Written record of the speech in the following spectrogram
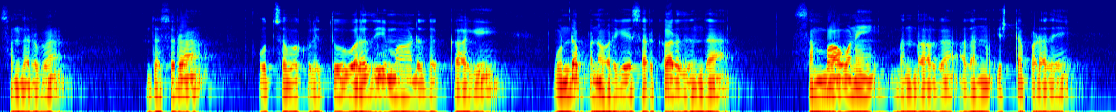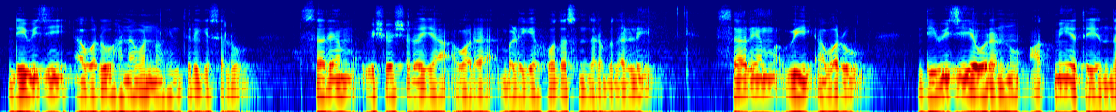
ಸಂದರ್ಭ, ದಸರಾ ಉತ್ಸವ ಕುರಿತು ವರದಿ ಮಾಡುವುದಕ್ಕಾಗಿ ಗುಂಡಪ್ಪನವರಿಗೆ ಸರ್ಕಾರದಿಂದ ಸಂಭಾವನೆ ಬಂದಾಗ ಅದನ್ನು ಇಷ್ಟಪಡದೆ ಡಿ ವಿ ಜಿ ಅವರು ಹಣವನ್ನು ಹಿಂತಿರುಗಿಸಲು ಸರ್ ಎಂ ವಿಶ್ವೇಶ್ವರಯ್ಯ ಅವರ ಬಳಿಗೆ ಹೋದ ಸಂದರ್ಭದಲ್ಲಿ ಸರ್ ಎಂ ವಿ ಅವರು ಡಿ ವಿ ಜಿಯವರನ್ನು ಆತ್ಮೀಯತೆಯಿಂದ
